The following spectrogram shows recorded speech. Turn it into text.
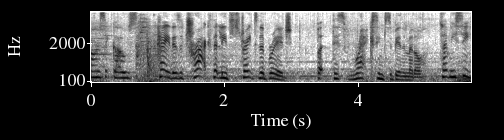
Far as it goes. Hey, there's a track that leads straight to the bridge. But this wreck seems to be in the middle. Let me see.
